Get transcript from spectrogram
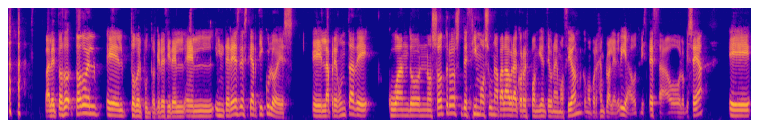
Vale, todo, todo, el, el- todo el punto. Quiero decir, el, el interés de este artículo es eh, la pregunta de cuando nosotros decimos una palabra correspondiente a una emoción, como por ejemplo alegría o tristeza o lo que sea, eh,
